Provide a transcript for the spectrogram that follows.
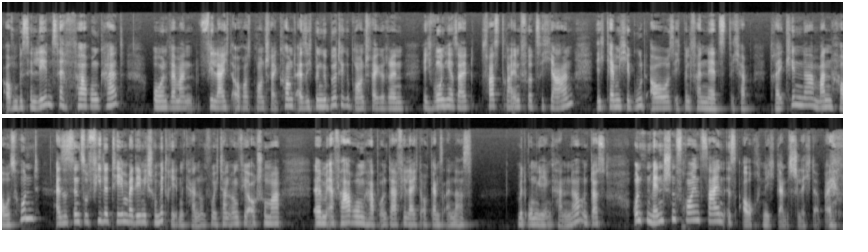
auch ein bisschen Lebenserfahrung hat und wenn man vielleicht auch aus Braunschweig kommt, also ich bin gebürtige Braunschweigerin, ich wohne hier seit fast 43 Jahren, ich kenne mich hier gut aus, ich bin vernetzt, ich habe drei Kinder, Mann, Haus, Hund. Also es sind so viele Themen, bei denen ich schon mitreden kann und wo ich dann irgendwie auch schon mal ähm, Erfahrungen habe und da vielleicht auch ganz anders mit umgehen kann. Ne? Und das und ein Menschenfreund sein ist auch nicht ganz schlecht dabei.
